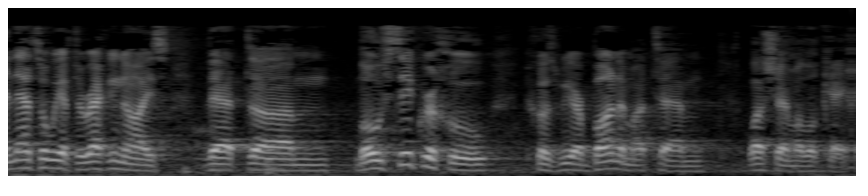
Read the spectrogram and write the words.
And that's what we have to recognize that um, lo because we are banim atem lashem alokech.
